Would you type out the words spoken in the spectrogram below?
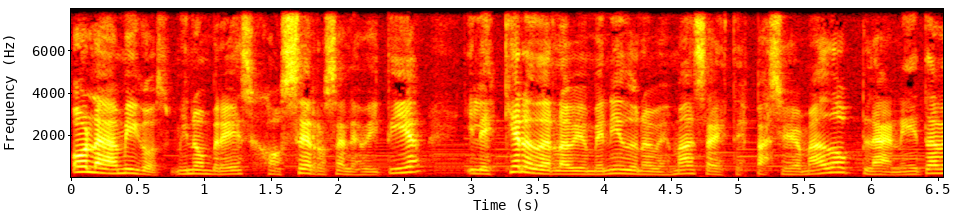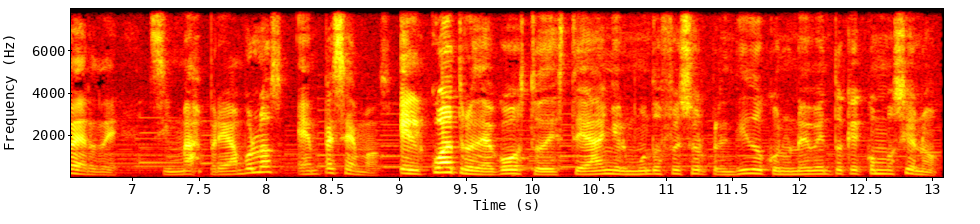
Hola amigos, mi nombre es José Rosales Beitía y les quiero dar la bienvenida una vez más a este espacio llamado Planeta Verde. Sin más preámbulos, empecemos. El 4 de agosto de este año el mundo fue sorprendido con un evento que conmocionó,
